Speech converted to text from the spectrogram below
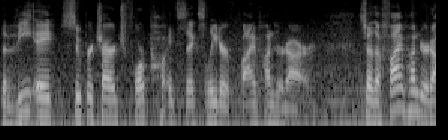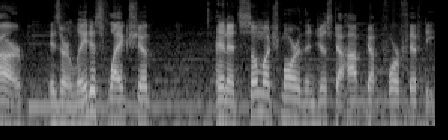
the V8 Supercharged 4.6 liter 500R. So the 500R is our latest flagship and it's so much more than just a hopped up 450.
